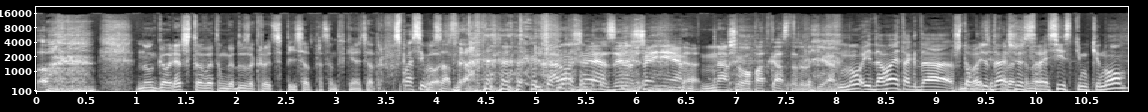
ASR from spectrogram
Ну, говорят, что в этом году закроется 50% кинотеатров. Спасибо, Вот. Сад. Хорошее завершение нашего подкаста, друзья. Ну и давай тогда, что Давайте будет дальше с российским кино?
